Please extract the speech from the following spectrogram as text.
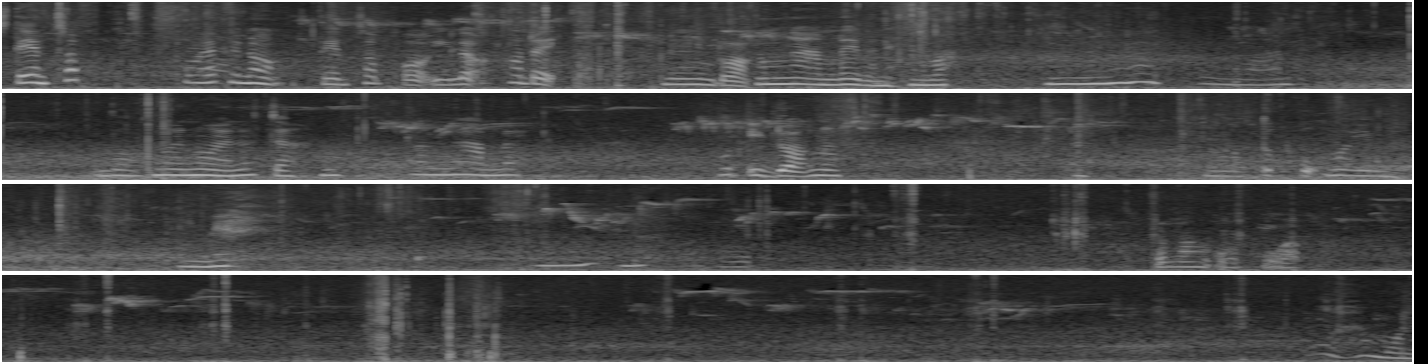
สเตนซับพ่อแม่พี่น้องเตนซับออกอีกแล้วเขาได้หนึ่งดอกงามๆเลยแบบนี้เห็นปะอืมหวานดอกน้อยๆนะจ๊ะงามๆเลยพุดอีกดอกหนึ่งมาตุกปุกมาอยู่เห็นไหมกำลังอวบๆหมุน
